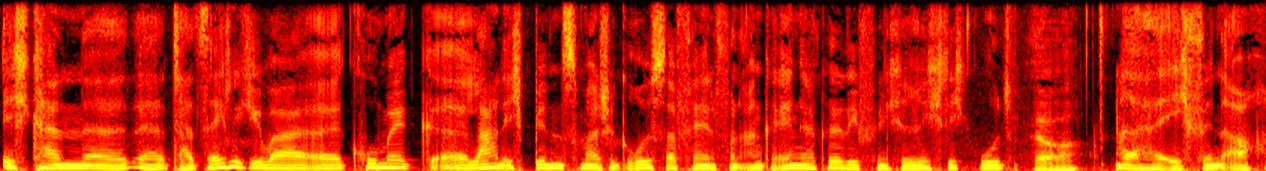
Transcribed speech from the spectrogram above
Ich kann äh, äh, tatsächlich über äh, Komik äh, lachen. Ich bin zum Beispiel größter Fan von Anke Engelke, die finde ich richtig gut. Ja. Ich finde auch,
